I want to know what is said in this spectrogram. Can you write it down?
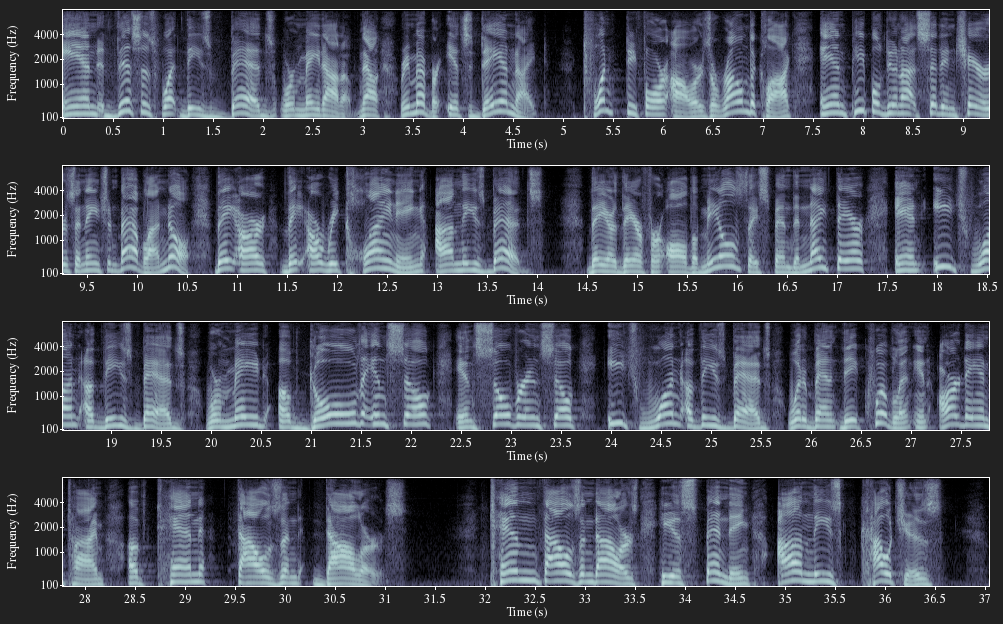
And this is what these beds were made out of. Now, remember, it's day and night. 24 hours around the clock and people do not sit in chairs in ancient babylon no they are they are reclining on these beds they are there for all the meals, they spend the night there, and each one of these beds were made of gold and silk and silver and silk. Each one of these beds would have been the equivalent in our day and time of $10,000. $10,000 he is spending on these couches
